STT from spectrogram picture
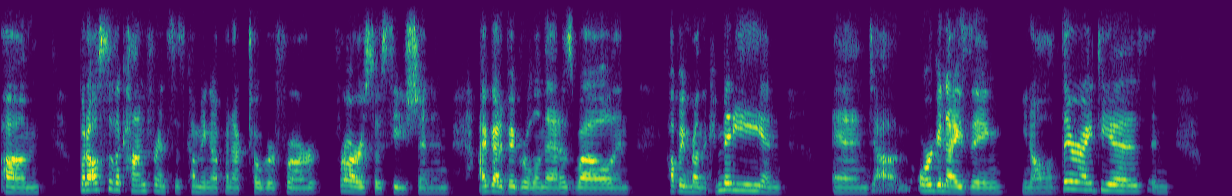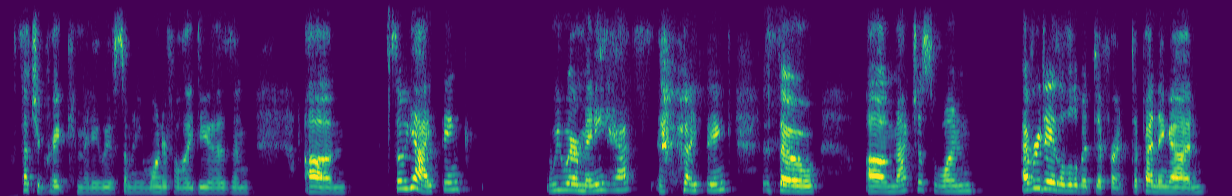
Um, but also the conference is coming up in october for our for our association and i've got a big role in that as well and helping run the committee and and um, organizing you know all of their ideas and such a great committee. We have so many wonderful ideas and um, so yeah i think we wear many hats, I think. So um, not just one. Every day is a little bit different depending on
